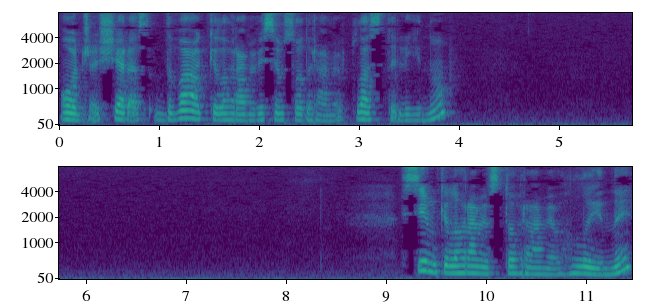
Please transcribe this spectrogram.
Отже, ще раз, 2 кг 800 грамів пластиліну. Сім кілограмів 100 грамів глини.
